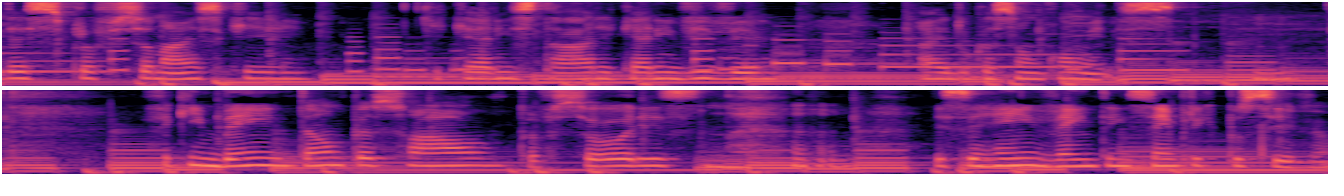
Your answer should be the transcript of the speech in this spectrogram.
desses profissionais que, que querem estar e querem viver a educação com eles. Uhum. Fiquem bem então, pessoal, professores, e se reinventem sempre que possível.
